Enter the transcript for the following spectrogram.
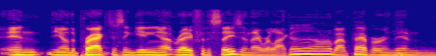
in you know the practice and getting up ready for the season, they were like, oh, I don't know about Pepper, and then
